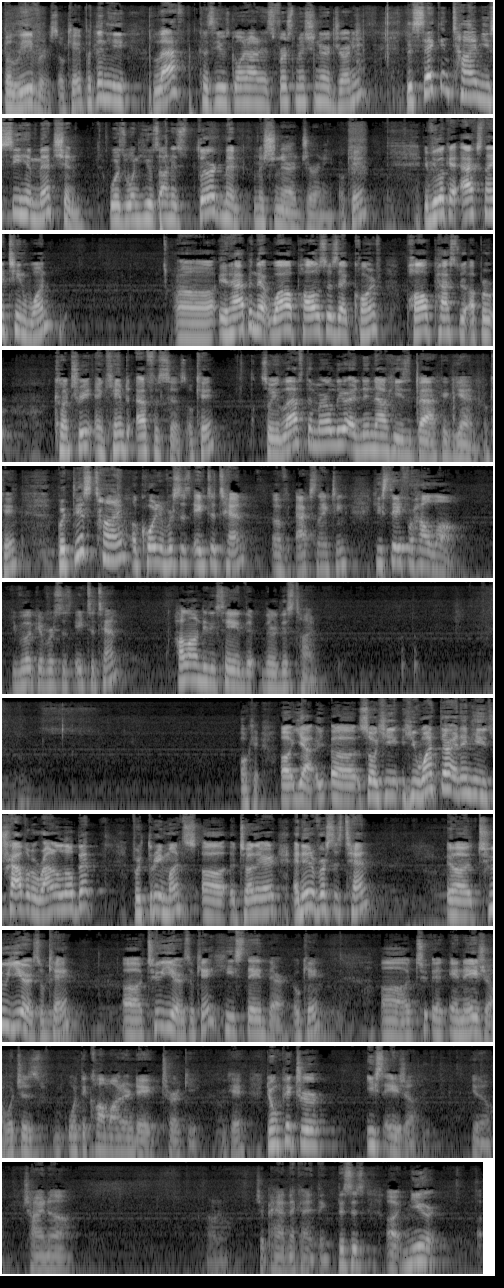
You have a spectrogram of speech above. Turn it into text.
Believers, okay? But then he left because he was going on his first missionary journey. The second time you see him mentioned was when he was on his third missionary journey, okay? If you look at Acts 19 1, uh, it happened that while Apollos was at Corinth, Paul passed through the upper country and came to Ephesus, okay? So he left them earlier and then now he's back again, okay? But this time, according to verses 8 to 10 of Acts 19, he stayed for how long? If you look at verses 8 to 10, how long did he stay there this time? Okay, uh, yeah, uh, so he, he went there and then he traveled around a little bit for three months uh, to other areas. And then in verses 10, uh, two years, okay? Uh, two years, okay? He stayed there, okay? Uh, to, in, in Asia, which is what they call modern day Turkey. Okay? Don't picture East Asia, you know, China, I don't know, Japan, that kind of thing. This is uh, near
